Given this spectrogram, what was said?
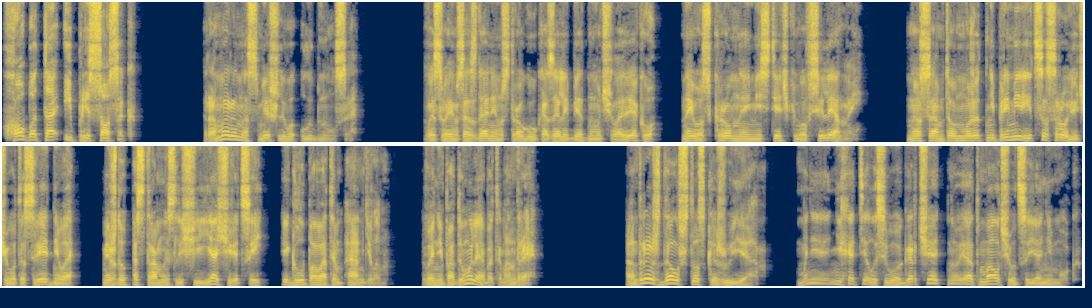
хобота и присосок. Ромеро насмешливо улыбнулся. Вы своим созданием строго указали бедному человеку на его скромное местечко во Вселенной. Но сам-то он может не примириться с ролью чего-то среднего между остромыслящей ящерицей и глуповатым ангелом. Вы не подумали об этом, Андре? Андре ждал, что скажу я. Мне не хотелось его огорчать, но и отмалчиваться я не мог.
